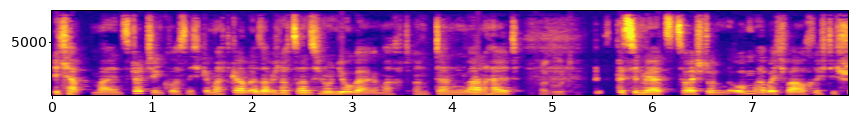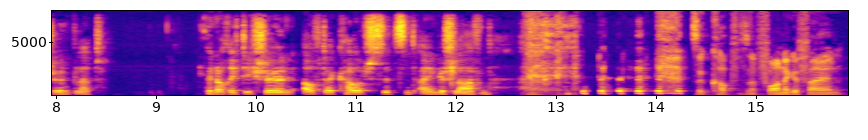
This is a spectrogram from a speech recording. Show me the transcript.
ich habe meinen Stretching-Kurs nicht gemacht gehabt, also habe ich noch 20 Minuten Yoga gemacht und dann waren halt ein bisschen mehr als zwei Stunden um, aber ich war auch richtig schön platt. Bin auch richtig schön auf der Couch sitzend eingeschlafen. so Kopf ist nach vorne gefallen.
